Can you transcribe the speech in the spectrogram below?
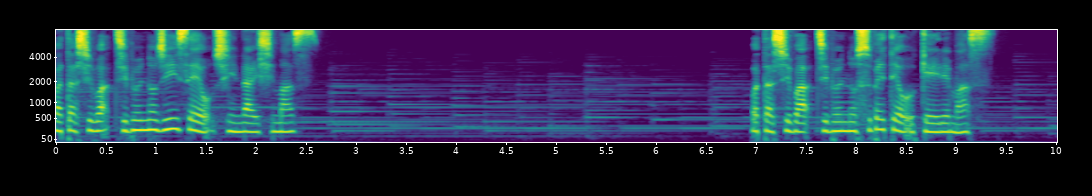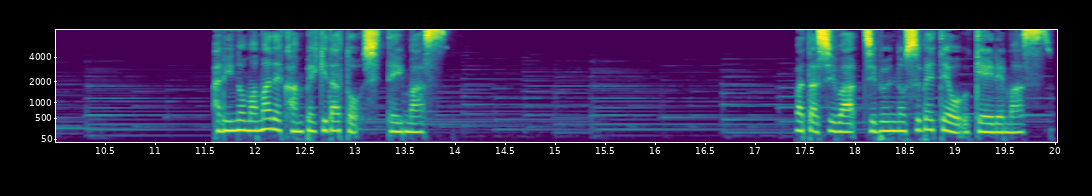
私は自分の人生を信頼します。私は自分のすべてを受け入れます。ありのままで完璧だと知っています。私は自分のすべてを受け入れます。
